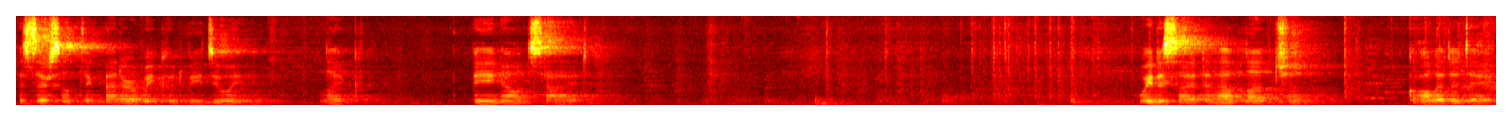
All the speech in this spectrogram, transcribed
Is there something better we could be doing, like being outside? We decide to have lunch and call it a day.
